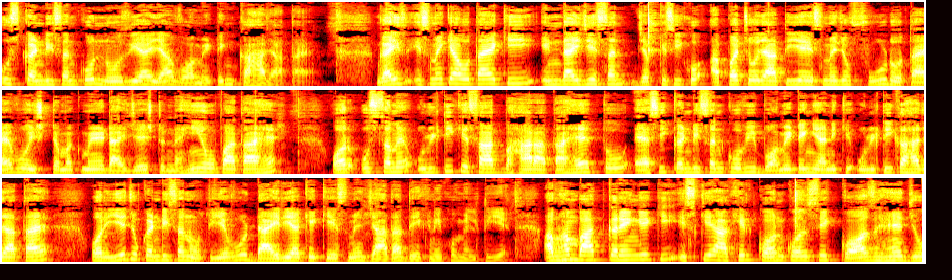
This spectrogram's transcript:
उस कंडीशन को नोजिया या वॉमिटिंग कहा जाता है। गाइज़ इसमें क्या होता है कि इनडाइजेशन जब किसी को अपच हो जाती है, इसमें जो फ़ूड होता है, वो स्टमक में डाइजेस्ट नहीं हो पाता है। और उस समय उल्टी के साथ बाहर आता है तो ऐसी कंडीशन को भी वॉमिटिंग यानी कि उल्टी कहा जाता है। और ये जो कंडीशन होती है, वो डायरिया के केस में ज़्यादा देखने को मिलती है। अब हम बात करेंगे कि इसके आखिर कौन कौन से कॉज हैं जो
